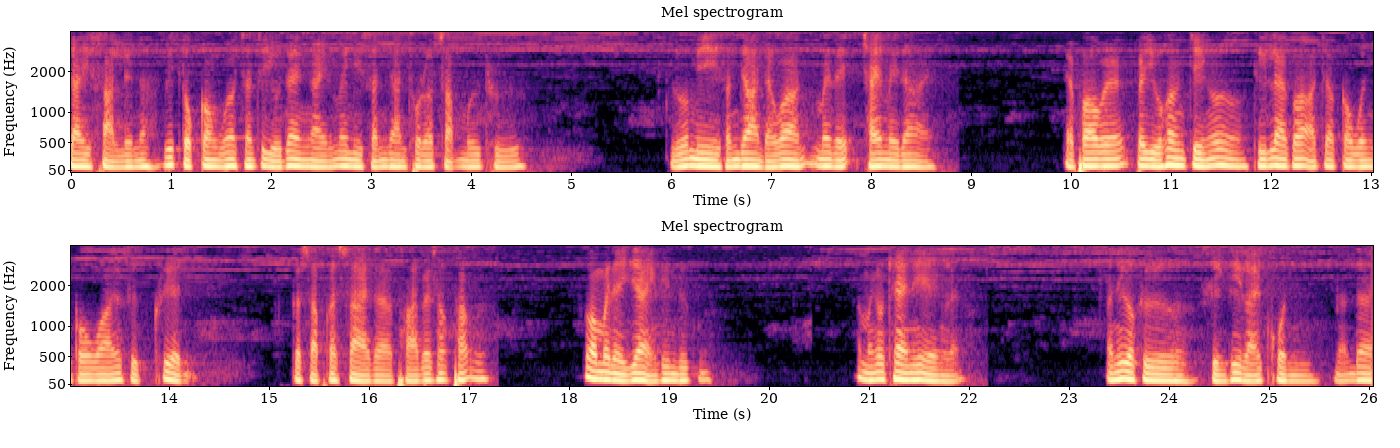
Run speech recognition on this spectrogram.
ใจสั่นเลยนะ วิตกกังวลว่าฉันจะอยู่ได้ไง ไม่มีสัญญาณโทรศัพท์มือถือ หรือมีสัญญาณแต่ว่าไม่ได้ใช้ไม่ได้ แต่พอไปไปอยู่ข้างจริงเออทีแรกก็อาจจะกังวลกวายรู้สึกเครียด กระสับกระส่ายแต่ผ่านไปสักพัก ก็ไม่ได้แย่อย่างที่นึก มันก็แค่นี้เองแหละ อันนี้ก็คือสิ่งที่หลายคนนะได้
